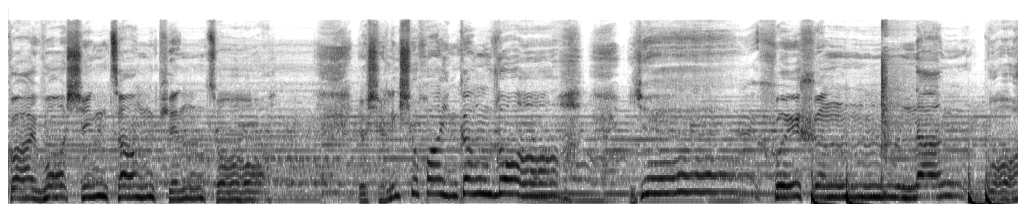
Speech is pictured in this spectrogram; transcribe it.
怪我心脏偏左。有些领袖话音刚落，也会很难过，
